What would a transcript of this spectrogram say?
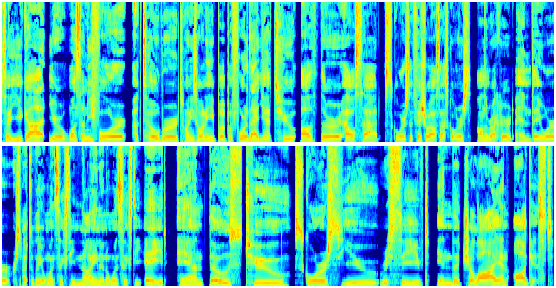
So you got your 174 October 2020, but before that, you had two other LSAT scores, official LSAT scores on the record, and they were respectively a 169 and a 168. And those two scores you received in the July and August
